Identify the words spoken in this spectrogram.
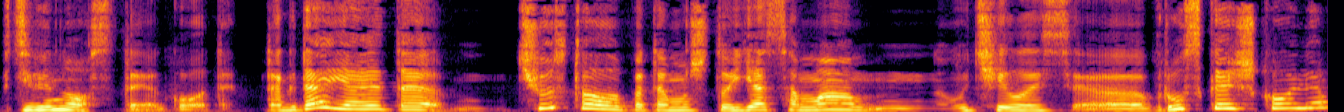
в 90-е годы. Тогда я это чувствовала, потому что я сама училась э, в русской школе,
